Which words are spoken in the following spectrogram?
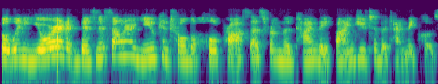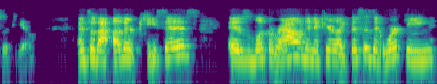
But when you're a business owner, you control the whole process from the time they find you to the time they close with you. And so that other piece is is look around and if you're like this isn't working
